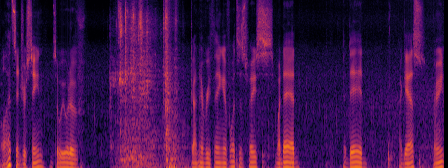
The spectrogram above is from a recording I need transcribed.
Well, that's interesting. So we would have gotten everything if what's his face, my dad, had dead, I guess, right?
